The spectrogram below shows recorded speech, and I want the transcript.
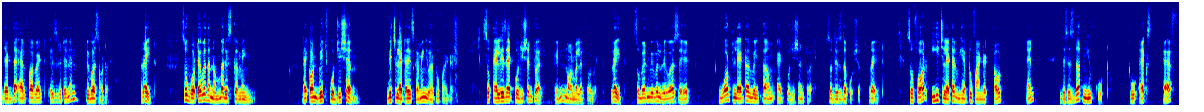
that the alphabet is written in reverse order right? So whatever the number is coming like on which position which letter is coming you have to find it. So L is at position 12 in normal alphabet right? So when we will reverse it what letter will come at position 12 so this is the question right? So for each letter we have to find it out and this is the new code. OXF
